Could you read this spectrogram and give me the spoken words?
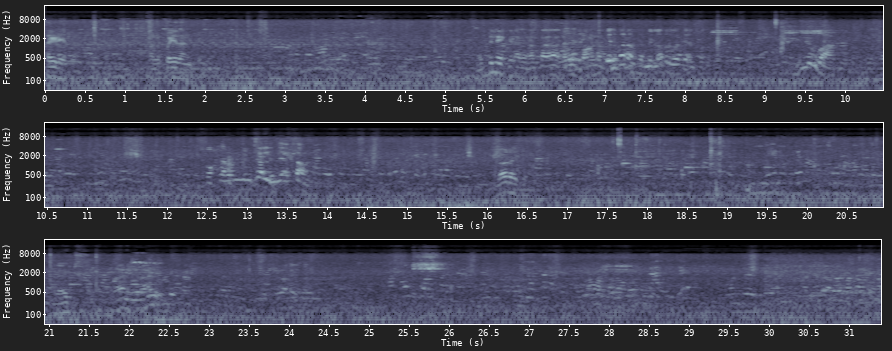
Side అయిపో వాళ్ళు పోయేదానికి. వద్దులే వెళ్ళిపోతాం సార్ మీరు లోపలికి పోతే వెళ్ళిపోతాం. ఒక్క రెండు నిమిషాలు నేను చేస్తా డోర్ అయితే రైట్. ありがとうございます。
